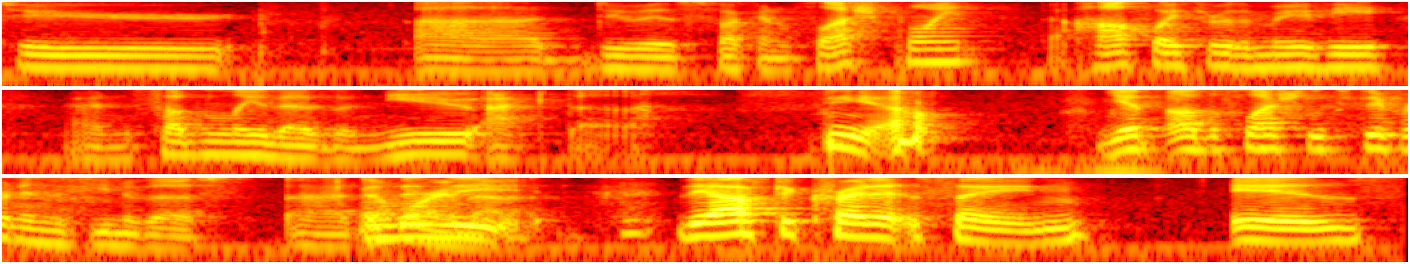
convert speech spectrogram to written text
to uh, do his fucking Flashpoint about halfway through the movie, and suddenly there's a new actor. Yeah. Yep. Oh, the Flash looks different in this universe. Uh, don't and then worry the about it. the after credit scene is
